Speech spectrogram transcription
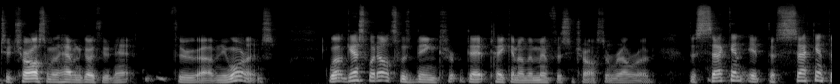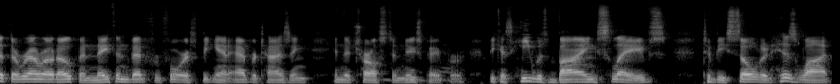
to Charleston without having to go through through uh, New Orleans. Well, guess what else was being tr- taken on the Memphis and Charleston Railroad? The second it the second that the railroad opened, Nathan Bedford Forrest began advertising in the Charleston newspaper because he was buying slaves to be sold at his lot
